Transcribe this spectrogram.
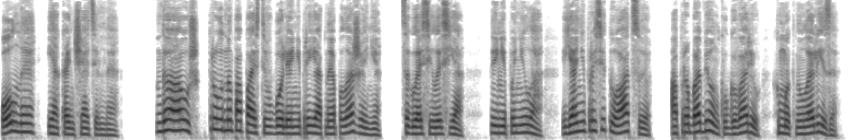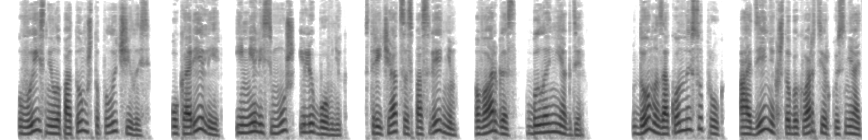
Полное и окончательное. «Да уж, трудно попасть в более неприятное положение», — согласилась я. «Ты не поняла. Я не про ситуацию, а про бабёнку говорю», — хмыкнула Лиза. Выяснила потом, что получилось. У Карелии имелись муж и любовник. Встречаться с последним Варгас было негде. Дома законный супруг, а денег, чтобы квартирку снять,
